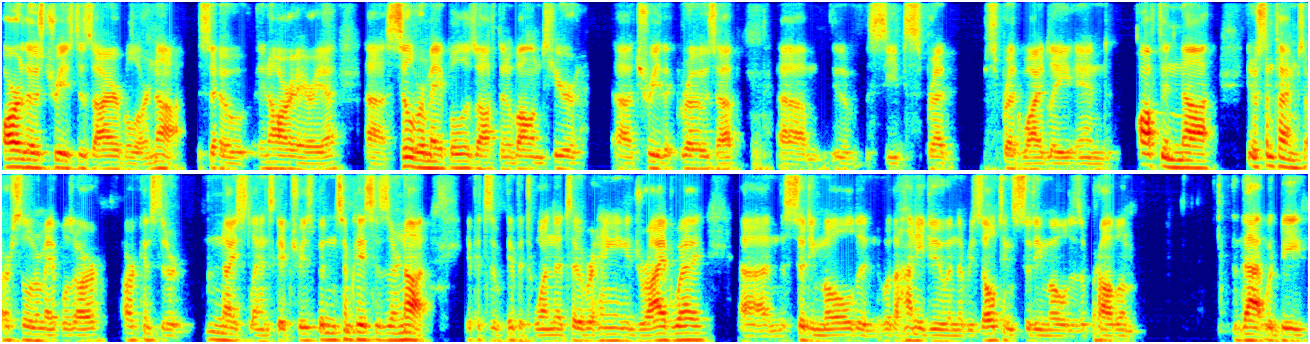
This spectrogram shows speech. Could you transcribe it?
are those trees desirable or not? So in our area, uh, silver maple is often a volunteer uh, tree that grows up. Um, you know, seeds spread spread widely and often not. You know, sometimes our silver maples are are considered nice landscape trees, but in some cases they're not. If it's if it's one that's overhanging a driveway uh, and the sooty mold and with a honeydew and the resulting sooty mold is a problem, that would be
